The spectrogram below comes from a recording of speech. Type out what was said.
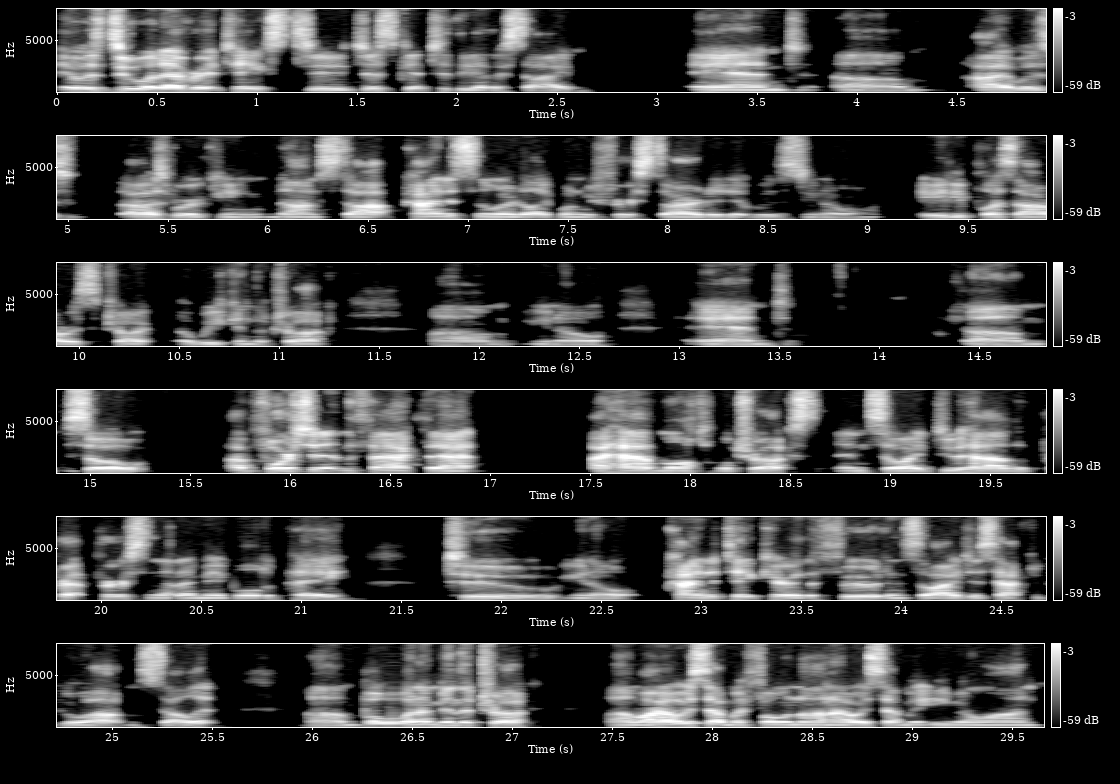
it was do whatever it takes to just get to the other side. And um, I was I was working nonstop, kind of similar to like when we first started. It was you know 80 plus hours a truck a week in the truck, um, you know, and um, so I'm fortunate in the fact that I have multiple trucks, and so I do have a prep person that I'm able to pay to, you know, kind of take care of the food, and so I just have to go out and sell it. Um, but when I'm in the truck, um, I always have my phone on, I always have my email on,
